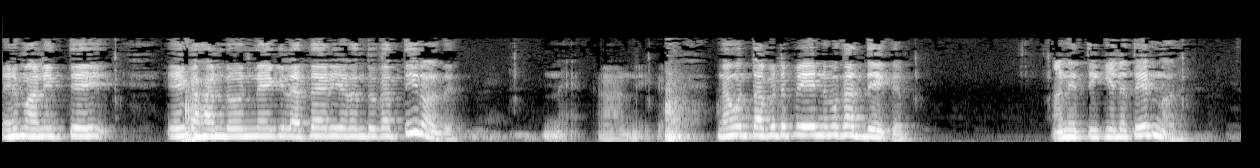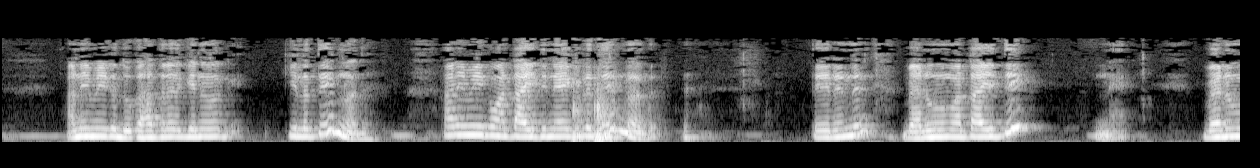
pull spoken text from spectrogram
එහෙම අනිත්‍යයි ඒක හන්ඩෝන්නෑකි ඇතැරිය රඳුකත්ති නොද නෑ. ආන්නක නමුත් අපිට පේනමකක් දේක අනිත්‍ය කියල තේරනවද? අනි මේක දුක හතර ගෙනව කියල තේරනවද? අනි මේක මට අයිතිනෑ කියල තේරනවද? තේරෙන බැනුම මට අයිති නෑ. බැනුම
